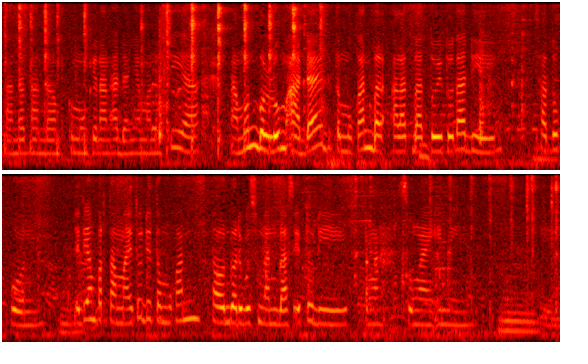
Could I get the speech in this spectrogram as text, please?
tanda-tanda kemungkinan adanya manusia. Namun belum ada ditemukan alat batu itu tadi satupun. Jadi yang pertama itu ditemukan tahun 2019 itu di tengah sungai ini. Hmm. Ya.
